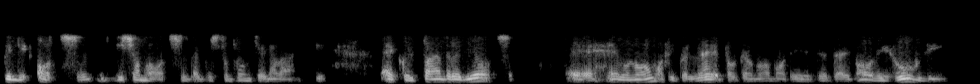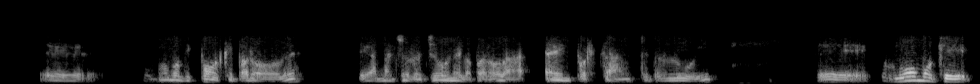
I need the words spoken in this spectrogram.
Quindi Oz, diciamo Oz da questo punto in avanti. Ecco, il padre di Oz è, è un uomo di quell'epoca, un uomo di, dai modi rudi, eh, un uomo di poche parole, e a maggior ragione la parola è importante per lui, eh, un uomo che,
